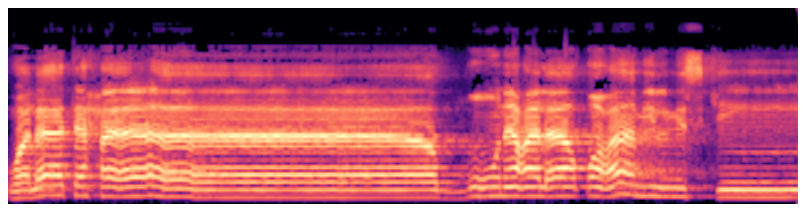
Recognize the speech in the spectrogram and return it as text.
ولا تحاضون على طعام المسكين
